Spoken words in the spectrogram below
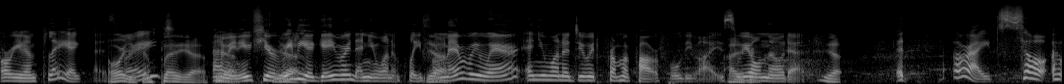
or even play, I guess. Or right? you can play, yeah. I yeah. mean, if you're yeah. really a gamer, then you want to play from yeah. everywhere, and you want to do it from a powerful device. I we agree. all know that. Yeah. Uh, all right, so uh,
